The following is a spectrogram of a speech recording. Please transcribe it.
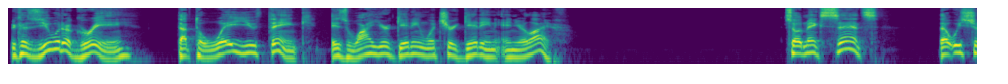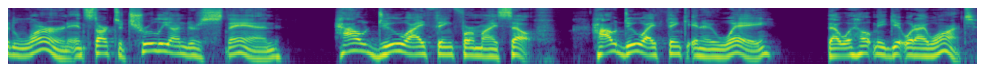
Because you would agree that the way you think is why you're getting what you're getting in your life. So it makes sense that we should learn and start to truly understand how do I think for myself? How do I think in a way that will help me get what I want?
